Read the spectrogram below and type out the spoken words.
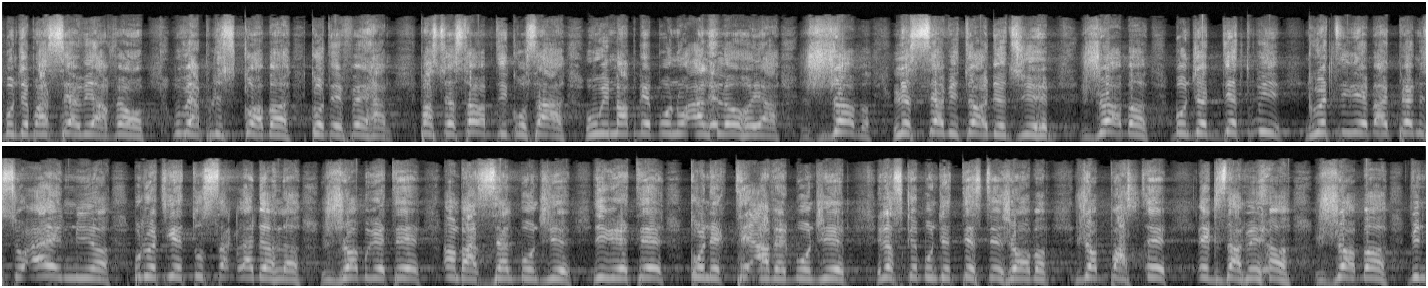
Bon Dieu pas servir à faire, faire plus comme côté faire. Parce que ça, dit comme ça, oui, m'a pour nous, alléluia. Job, le serviteur de Dieu. Job, bon Dieu détruit, retirer la permission à ennemi, pour retirer tout ça là-dedans. Job était en bas bon Dieu. Il était connecté avec bon Dieu. Et lorsque bon Dieu testait Job, Job passait examen. Job vient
